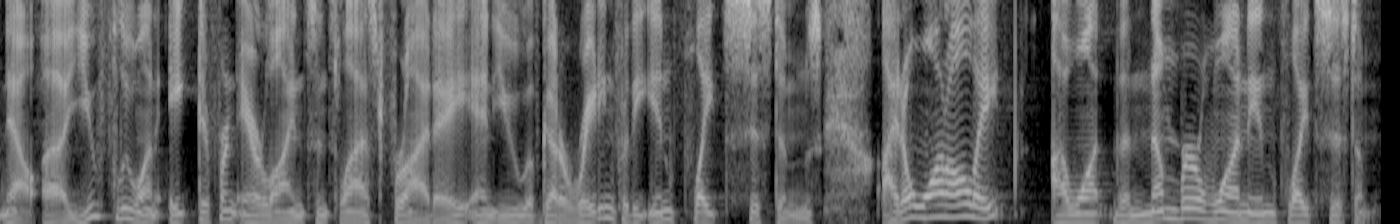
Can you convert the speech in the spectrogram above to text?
Now, uh, you flew on eight different airlines since last Friday, and you have got a rating for the in flight systems. I don't want all eight, I want the number one in flight system.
